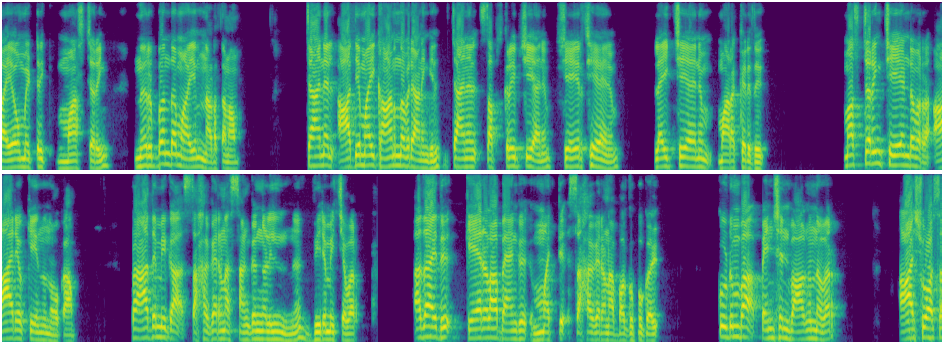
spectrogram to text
ബയോമെട്രിക് മാസ്റ്ററിംഗ് നിർബന്ധമായും നടത്തണം. ചാനൽ ആദ്യമായി കാണുന്നവരാണെങ്കിൽ ചാനൽ സബ്സ്ക്രൈബ് ചെയ്യാനും ഷെയർ ചെയ്യാനും ലൈക്ക് ചെയ്യാനും മറക്കരുത്. മസ്റ്ററിംഗ് ചെയ്യേണ്ടവർ ആരൊക്കെ എന്ന് നോക്കാം. പ്രാഥമിക സഹകരണ സംഘങ്ങളിൽ നിന്ന് വിരമിച്ചവർ. അതായത് കേരള ബാങ്ക് മറ്റ് സഹകരണ വകുപ്പുകൾ. കുടുംബ പെൻഷൻ വാങ്ങുന്നവർ. ആശ്വാസ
